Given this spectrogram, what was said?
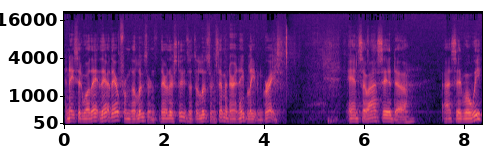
and they said, well, they, they're they're from the Lutheran, they're they're students at the Lutheran seminary, and they believe in grace. And so I said, uh, I said, well, we.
